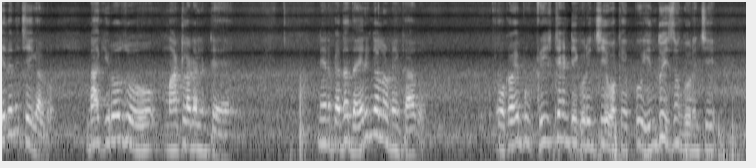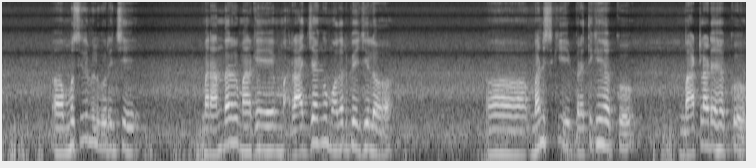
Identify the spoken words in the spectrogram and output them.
ఏదైనా చేయగలరు. నాకు ఈరోజు మాట్లాడాలంటే నేను పెద్ద ధైర్యంగా నేను కాదు. ఒకవైపు క్రిస్టియానిటీ గురించి ఒకవైపు హిందూయిజం గురించి ముస్లింల గురించి మన అందరూ మనకి రాజ్యాంగం మొదటి పేజీలో మనిషికి బ్రతికే హక్కు మాట్లాడే హక్కు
